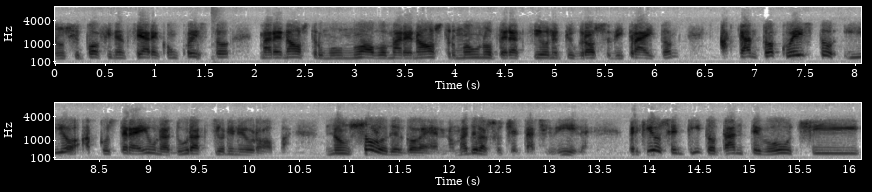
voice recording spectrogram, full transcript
non si può finanziare con questo Mare Nostrum, un nuovo Mare Nostrum o un'operazione più grossa di Triton? Accanto a questo io accosterei una dura azione in Europa, non solo del governo ma della società civile, perché ho sentito tante voci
